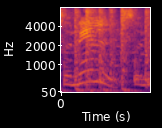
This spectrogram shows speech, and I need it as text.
Sunil Sunil.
